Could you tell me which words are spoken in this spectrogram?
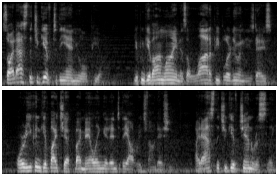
So I'd ask that you give to the annual appeal. You can give online, as a lot of people are doing these days, or you can give by check by mailing it into the Outreach Foundation. I'd ask that you give generously,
